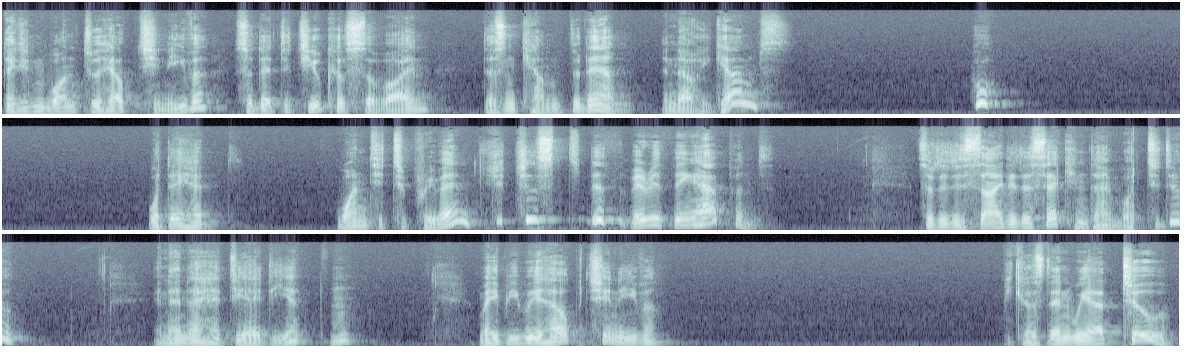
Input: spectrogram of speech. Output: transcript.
They didn't want to help Geneva so that the Duke of Savoyen doesn't come to them. And now he comes. Whew. What they had wanted to prevent, just the very thing happened. So they decided a second time what to do. And then I had the idea hmm, maybe we help Geneva. Because then we are two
